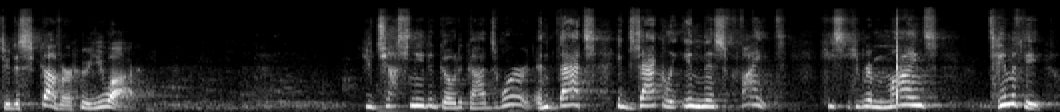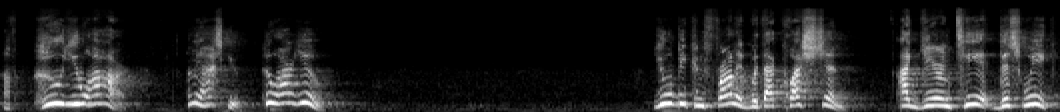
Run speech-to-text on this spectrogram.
to discover who you are. You just need to go to God's word. And that's exactly in this fight. He's, he reminds Timothy of who you are. Let me ask you, who are you? You will be confronted with that question. I guarantee it this week.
